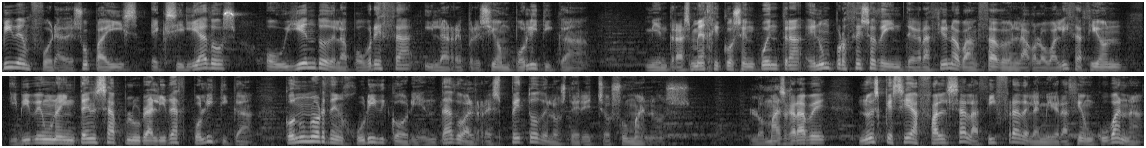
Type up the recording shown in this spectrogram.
viven fuera de su país, exiliados o huyendo de la pobreza y la represión política, mientras México se encuentra en un proceso de integración avanzado en la globalización y vive una intensa pluralidad política, con un orden jurídico orientado al respeto de los derechos humanos. Lo más grave no es que sea falsa la cifra de la emigración cubana,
